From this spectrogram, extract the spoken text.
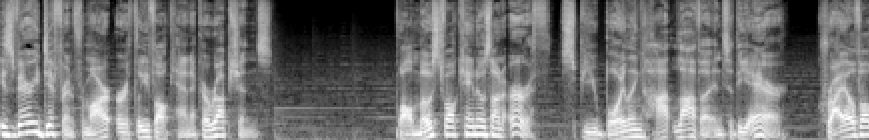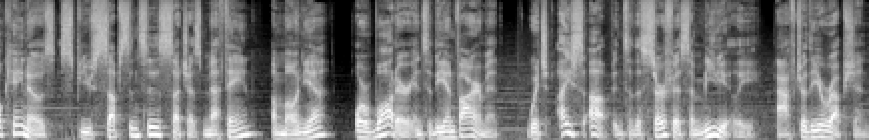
is very different from our earthly volcanic eruptions. While most volcanoes on Earth spew boiling hot lava into the air, cryovolcanoes spew substances such as methane, ammonia, or water into the environment, which ice up into the surface immediately after the eruption.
